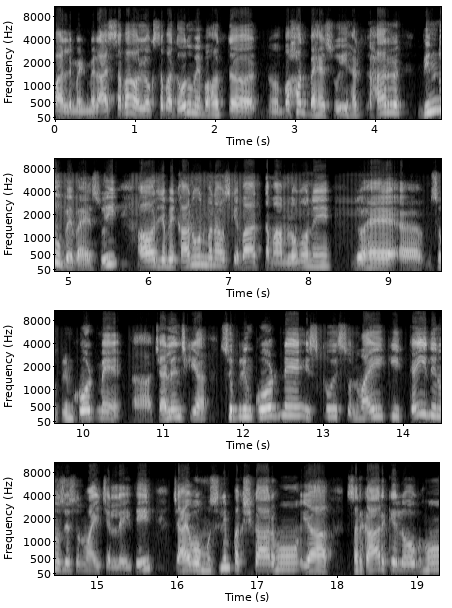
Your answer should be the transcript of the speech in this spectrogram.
पार्लियामेंट में राज्यसभा और लोकसभा दोनों में बहुत बहुत बहस हुई हर हर बिंदु पे बहस हुई और जब ये कानून बना उसके बाद तमाम लोगों ने जो है सुप्रीम कोर्ट में चैलेंज किया सुप्रीम कोर्ट ने इसको इस सुनवाई की कई दिनों से सुनवाई चल रही थी चाहे वो मुस्लिम पक्षकार हों या सरकार के लोग हों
